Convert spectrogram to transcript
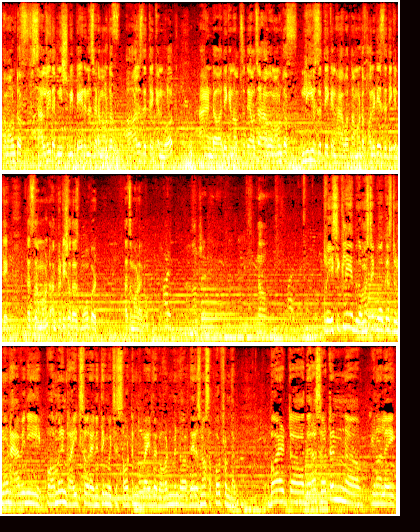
amount of salary that needs to be paid and a set amount of hours that they can work, and uh, they can also they also have amount of leaves that they can have or the amount of holidays that they can take. That's the amount. I'm pretty sure there's more, but that's the amount I know. Not really. No. Basically, domestic workers do not have any permanent rights or anything which is sorted by the government or there is no support from them. But uh, there are certain, uh, you know, like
